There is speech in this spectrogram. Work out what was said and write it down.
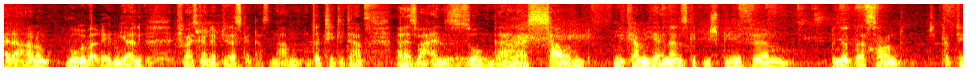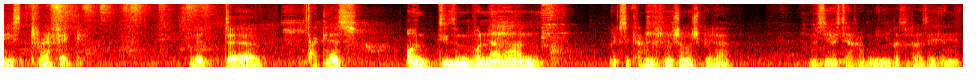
keine Ahnung, worüber reden die eigentlich. Ich weiß gar nicht, ob die das gelassen haben, untertitelt haben, weil das war ein so geiler Sound. Und ich kann mich erinnern, es gibt einen Spielfilm, bin jetzt bei Sound, ich glaube, der hieß Traffic, mit äh, Douglas und diesem wunderbaren mexikanischen Schauspieler, ich weiß nicht, heißt der Ramirez oder so ähnlich.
